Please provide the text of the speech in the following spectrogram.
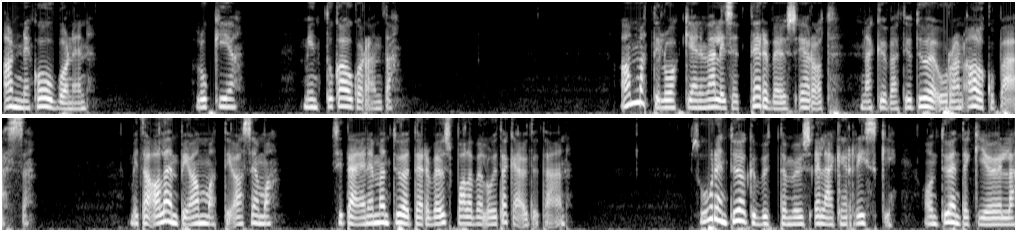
Anne Kouvonen. Lukija Minttu Kaukoranta. Ammattiluokkien väliset terveyserot näkyvät jo työuran alkupäässä. Mitä alempi ammattiasema, sitä enemmän työterveyspalveluita käytetään. Suurin työkyvyttömyyseläkeriski on työntekijöillä,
